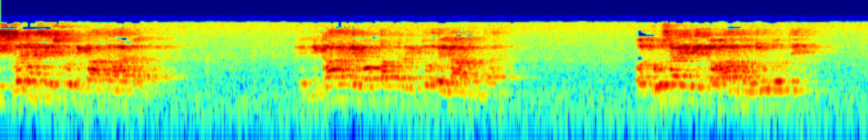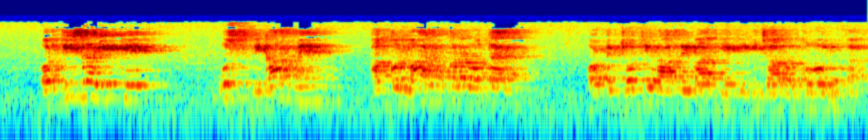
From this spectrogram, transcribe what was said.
اس وجہ سے اس کو نکاح کہا جاتا ہے کہ نکاح کے موقع پر ایک تو اعلان ہوتا ہے اور دوسرا یہ کہ گواہ موجود ہوتے ہیں اور تیسرا یہ کہ اس نکاح میں حق اکرماد مقرر ہوتا ہے اور پھر چوتھی اور آخری بات یہ کہ ایجاد اور قبول ہوتا ہے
